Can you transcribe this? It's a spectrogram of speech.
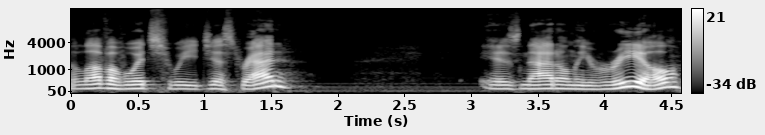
the love of which we just read is not only real,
